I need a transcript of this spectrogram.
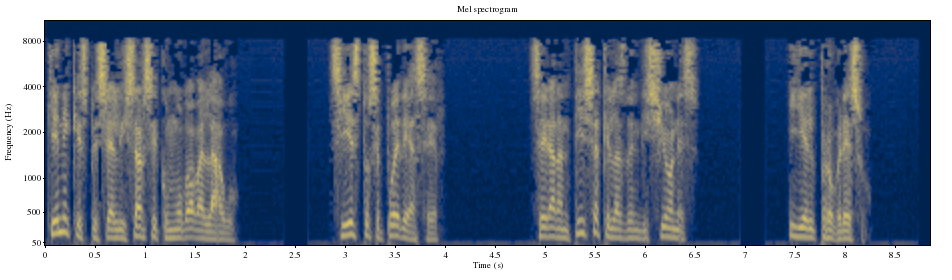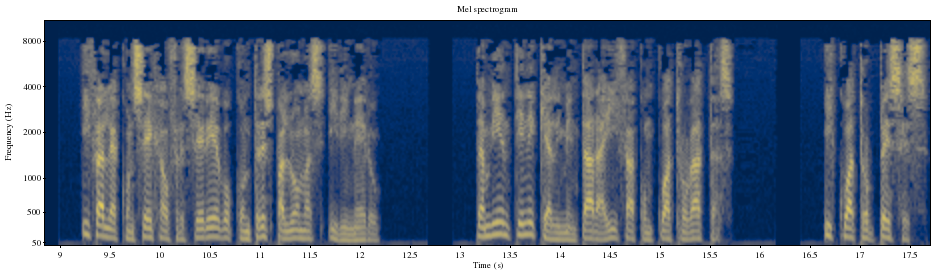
Tiene que especializarse como babalabo. Si esto se puede hacer, se garantiza que las bendiciones y el progreso. Ifa le aconseja ofrecer ego con tres palomas y dinero. También tiene que alimentar a Ifa con cuatro ratas y cuatro peces.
